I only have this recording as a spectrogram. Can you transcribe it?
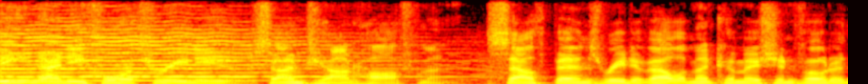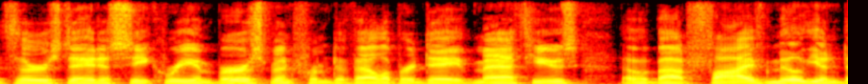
Z943 News. I'm John Hoffman. South Bend's Redevelopment Commission voted Thursday to seek reimbursement from developer Dave Matthews of about $5 million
